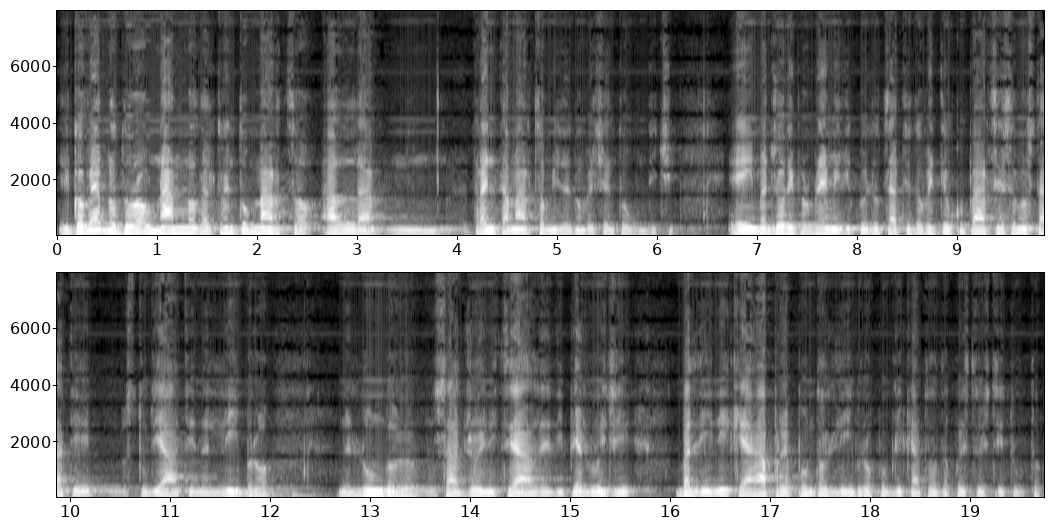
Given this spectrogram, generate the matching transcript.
Il governo durò un anno dal 31 marzo al mh, 30 marzo 1911 e i maggiori problemi di cui Luzzatti dovette occuparsi sono stati studiati nel libro, nel lungo saggio iniziale di Pierluigi Ballini che apre appunto il libro pubblicato da questo istituto.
